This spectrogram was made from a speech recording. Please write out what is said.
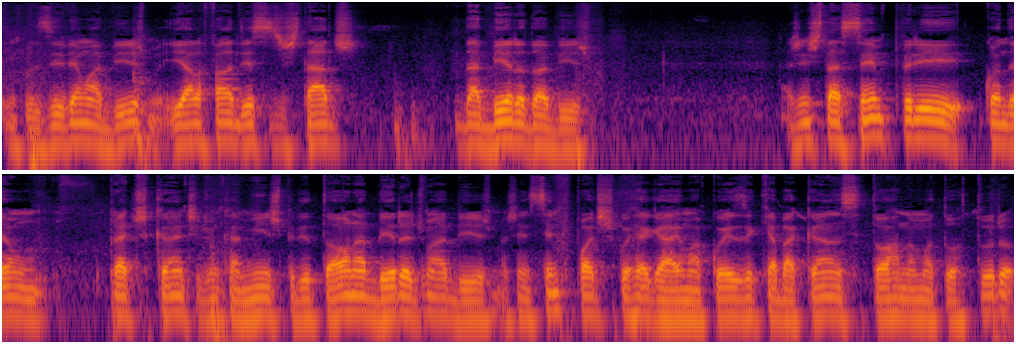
inclusive, é um abismo e ela fala desses estados da beira do abismo. A gente está sempre, quando é um, praticante de um caminho espiritual na beira de um abismo. A gente sempre pode escorregar e uma coisa que é bacana se torna uma tortura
